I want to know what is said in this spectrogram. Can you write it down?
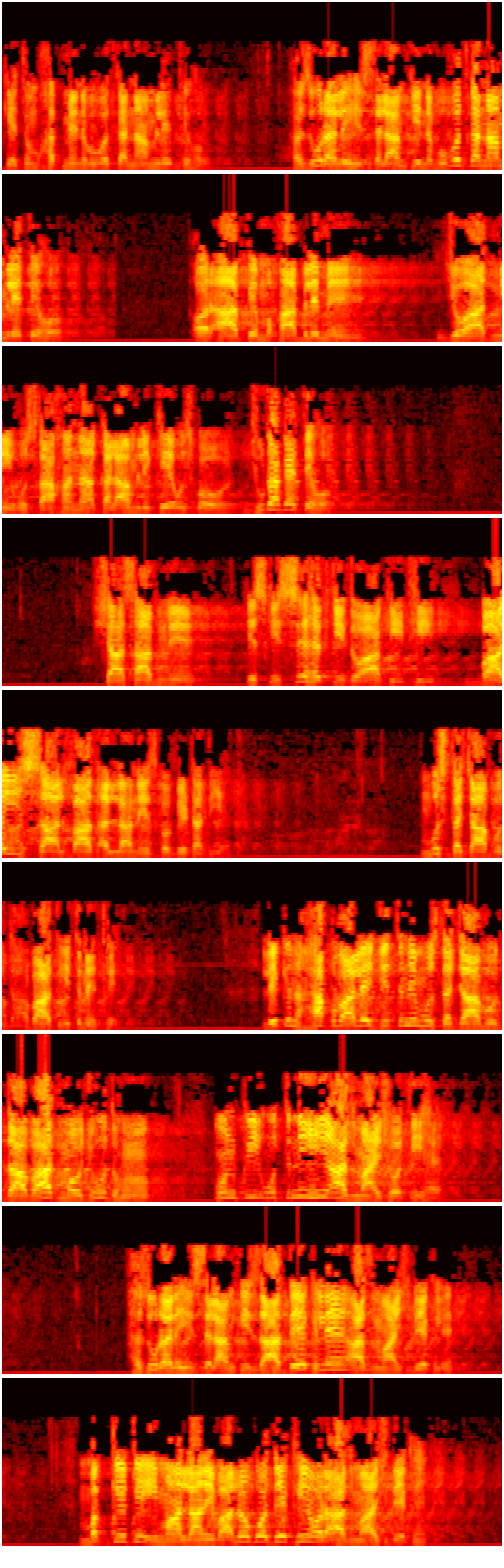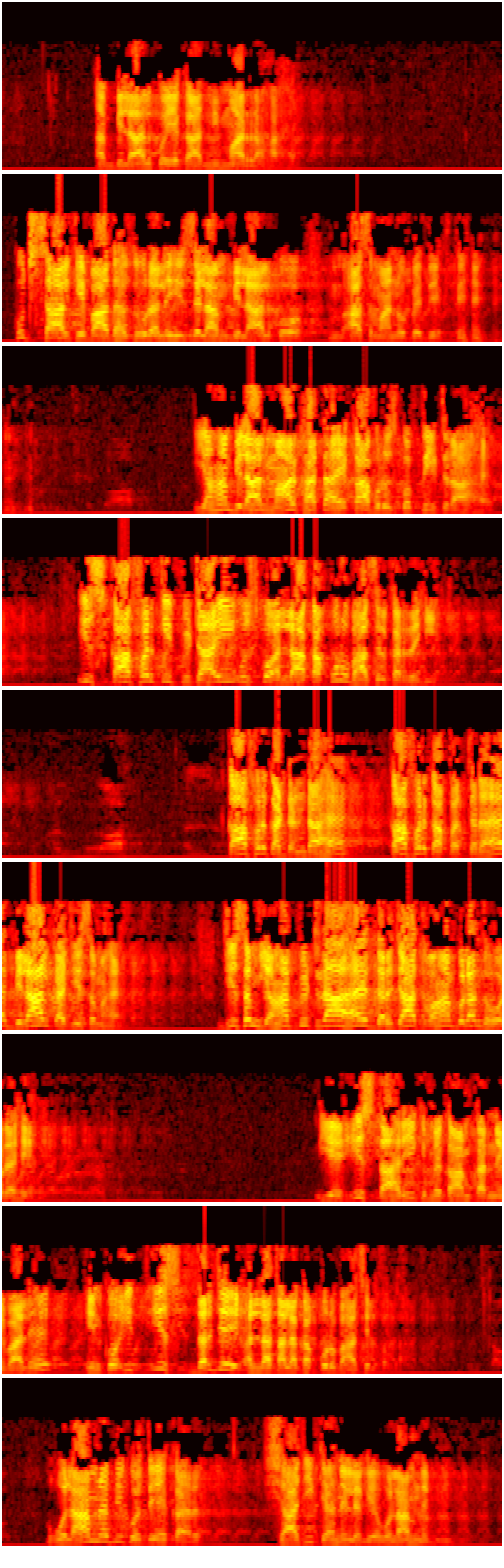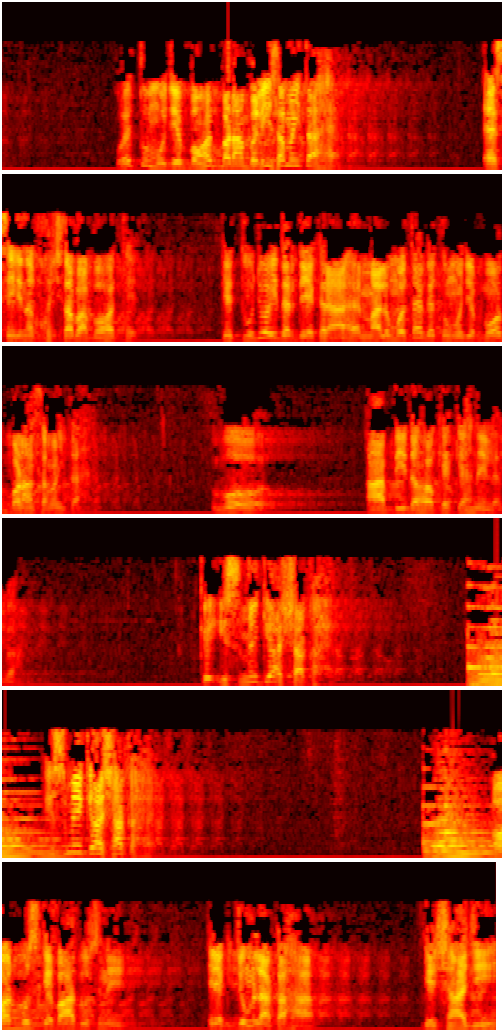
کہ تم ختم نبوت کا نام لیتے ہو۔ حضور علیہ السلام کی نبوت کا نام لیتے ہو۔ اور آپ کے مقابلے میں جو آدمی گستاخانہ کلام لکھے اس کو جھوٹا کہتے ہو۔ شاہ صاحب نے اس کی صحت کی دعا کی تھی۔ بائیس سال بعد اللہ نے اس کو بیٹا دیا تھا۔ مستجاب الدعوات اتنے تھے۔ لیکن حق والے جتنے مستجاب الدعوات موجود ہوں، ان کی اتنی ہی آزمائش ہوتی ہے۔ حضور علیہ السلام کی ذات دیکھ لیں، آزمائش دیکھ لیں۔ مکے کے ایمان لانے والوں کو دیکھیں اور آزمائش دیکھیں۔ اب بلال کو ایک آدمی مار رہا ہے۔ کچھ سال کے بعد حضور علیہ السلام بلال کو آسمانوں پہ دیکھتے ہیں۔ یہاں بلال مار کھاتا ہے، کافر اس کو پیٹ رہا ہے۔ اس کافر کی پٹائی، اس کو اللہ کا قرب حاصل کر رہی ہے۔ کافر کا ڈنڈا ہے، کافر کا پتھر ہے، بلال کا جسم ہے۔ جسم یہاں پٹ رہا ہے، درجات وہاں بلند ہو رہے ہیں۔ یہ اس تحریک میں کام کرنے والے، ان کو اس درجے اللہ تعالی کا قرب حاصل ہوگا۔ غلام نبی کو دیکھ کر شاہ جی کہنے لگے، غلام نبی، وہ تو مجھے بہت بڑا بلی سمجھتا ہے۔ ایسے ہی خوشتبہ بہت تھے کہ تو جو ادھر دیکھ رہا ہے، معلوم ہوتا ہے کہ تو مجھے بہت بڑا سمجھتا ہے۔ وہ آپ دیدہ ہو کے کہنے لگا کہ اس میں کیا شک ہے؟ اس میں کیا شک ہے؟ اور اس کے بعد اس نے ایک جملہ کہا کہ شاہ جی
